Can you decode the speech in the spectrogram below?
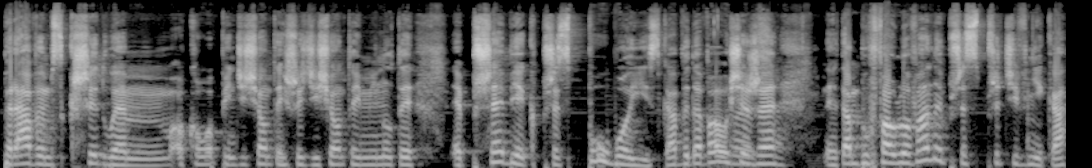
prawym skrzydłem około 50-60 minuty przebiegł przez pół boiska, wydawało się, że tam był faulowany przez przeciwnika,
